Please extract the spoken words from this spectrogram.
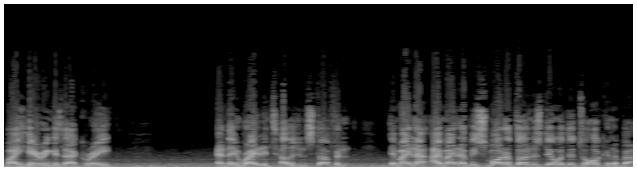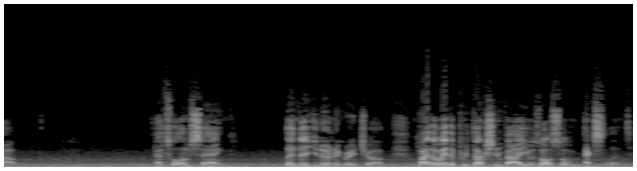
My hearing is not great, and they write intelligent stuff, and it might not. I might not be smart enough to understand what they're talking about. That's all I'm saying. Linda, you're doing a great job. By the way, the production value is also excellent.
